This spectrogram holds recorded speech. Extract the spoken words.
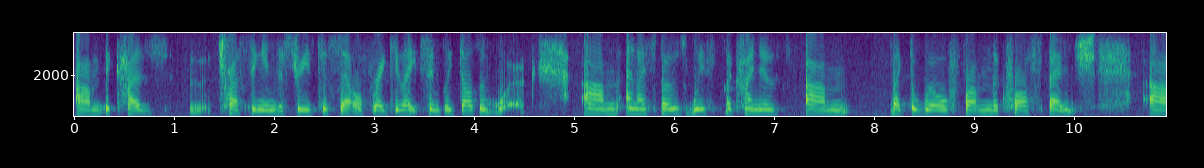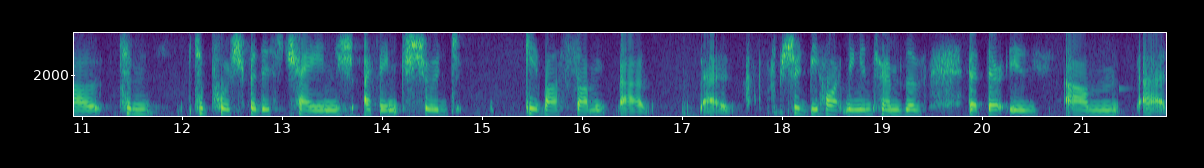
um, because trusting industries to self-regulate simply doesn't work. Um, and I suppose with the kind of um, like the will from the crossbench uh, to to push for this change, I think should give us some uh, uh, should be heartening in terms of that there is um, uh,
